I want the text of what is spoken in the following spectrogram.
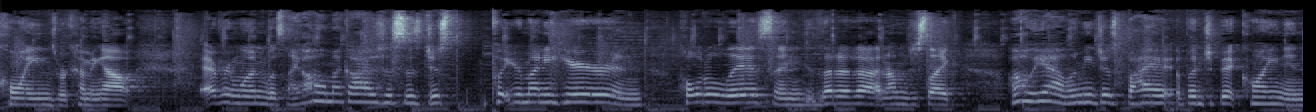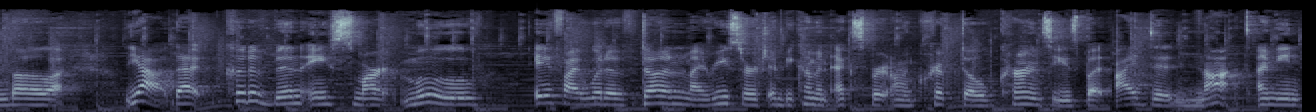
coins were coming out. Everyone was like, oh my gosh, this is just put your money here and hodl this and da da da. And I'm just like, oh yeah, let me just buy a bunch of Bitcoin and blah blah blah. Yeah, that could have been a smart move if I would have done my research and become an expert on cryptocurrencies, but I did not. I mean,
